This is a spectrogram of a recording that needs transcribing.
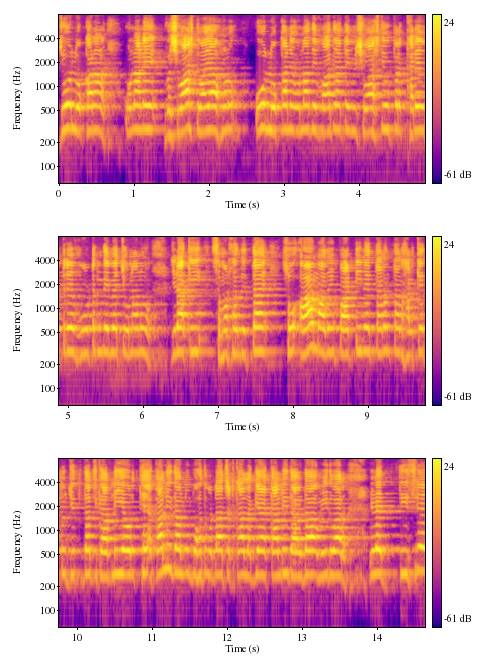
ਜੋ ਲੋਕਾਂ ਨਾਲ ਉਹਨਾਂ ਨੇ ਵਿਸ਼ਵਾਸ ਦਿਵਾਇਆ, ਹੁਣ ਉਹ ਲੋਕਾਂ ਨੇ ਉਹਨਾਂ ਦੇ ਵਾਅਦਿਆਂ ਤੇ ਵਿਸ਼ਵਾਸ ਦੇ ਉੱਪਰ ਖਰੇ ਉਤਰੇ, VOTING ਦੇ ਵਿੱਚ ਉਹਨਾਂ ਨੂੰ ਜਿਹੜਾ ਕਿ ਸਮਰਥਨ ਦਿੱਤਾ ਹੈ। ਸੋ ਆਮ ਆਦਮੀ ਪਾਰਟੀ ਨੇ ਤਰਨਤਾਰਨ ਹਲਕੇ ਤੋਂ ਜਿੱਤ ਦਰਜ ਕਰ ਲਈ ਹੈ ਔਰ ਇੱਥੇ ਅਕਾਲੀ ਦਲ ਨੂੰ ਬਹੁਤ ਵੱਡਾ ਝਟਕਾ ਲੱਗਿਆ ਅਕਾਲੀ ਦਲ ਦਾ ਉਮੀਦਵਾਰ ਜਿਹੜੇ ਤੀਸਰੇ,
